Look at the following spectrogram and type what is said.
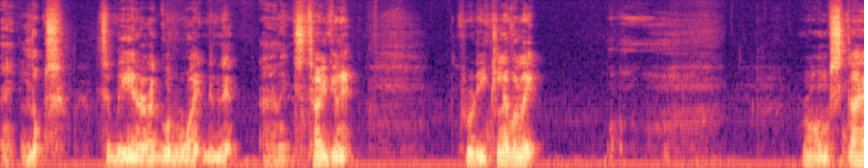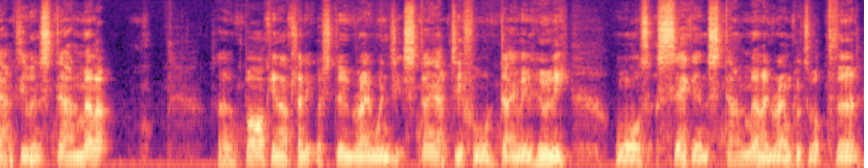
It looked to be in a good weight, didn't it? And it's taken it pretty cleverly from Stay Active and Stan Miller. So Barking Athletic with Stu Gray wins it. Stay Active for David Hooley was second. Stan Miller, Graham Clutterbuck third.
